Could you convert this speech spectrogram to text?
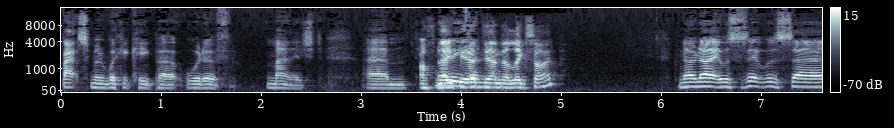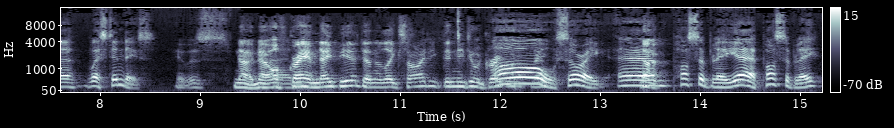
batsman wicketkeeper would have managed. Um, off Napier even... down the leg side. No, no, it was it was uh, West Indies. It was no, no, off um, Graham Napier down the leg side. Didn't he do a great? Oh, one, sorry. Um, no. Possibly, yeah, possibly.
